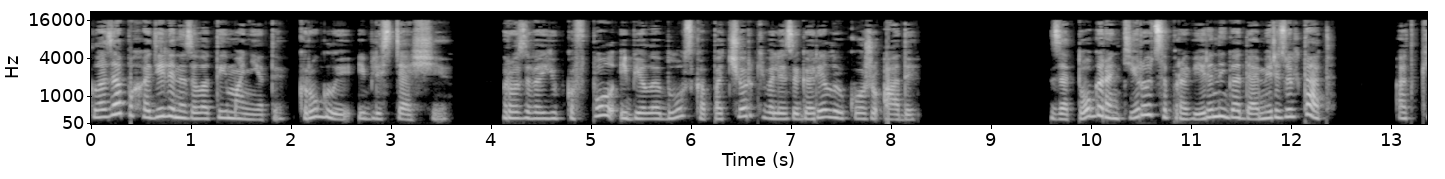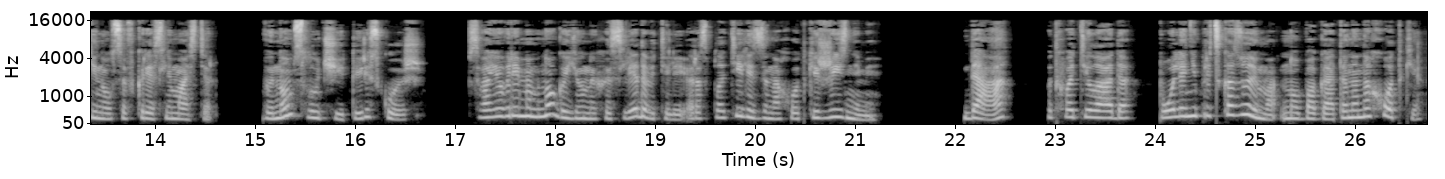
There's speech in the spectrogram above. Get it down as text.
Глаза походили на золотые монеты, круглые и блестящие. Розовая юбка в пол и белая блузка подчеркивали загорелую кожу ады. Зато гарантируется проверенный годами результат. Откинулся в кресле мастер. В ином случае ты рискуешь. В свое время много юных исследователей расплатились за находки жизнями. «Да», — подхватила Ада, — «поле непредсказуемо, но богато на находки.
